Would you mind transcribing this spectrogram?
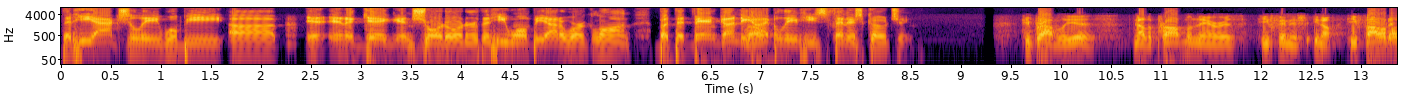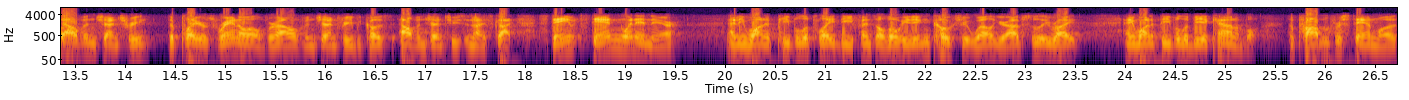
that he actually will be uh, in, in a gig in short order, that he won't be out of work long. But that Van Gundy, I believe he's finished coaching. He probably is. Now the problem there is he finished. You know, he followed Alvin Gentry. The players ran over Alvin Gentry because Alvin Gentry's a nice guy. Stan, Stan went in there, and he wanted people to play defense. Although he didn't coach it well, you're absolutely right. And he wanted people to be accountable. The problem for Stan was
